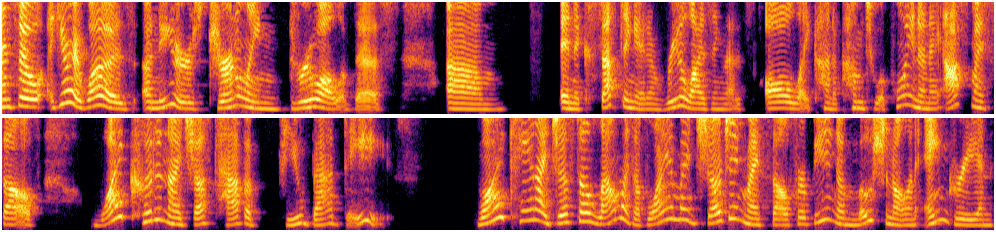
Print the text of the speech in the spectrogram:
And so here I was on New Year's journaling through all of this um, and accepting it and realizing that it's all like kind of come to a point. And I asked myself, why couldn't I just have a few bad days? Why can't I just allow myself? Why am I judging myself for being emotional and angry and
